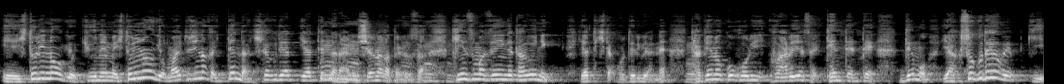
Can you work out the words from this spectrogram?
えー、一人農業9年目、一人農業毎年なんか言ってんだ、企画でややってんだな、知らなかったけどさ、金スマ全員が田植えにやってきた、これテレビ欄ね。タケノコ掘り、春野菜、てんてんてん。でも、約束だよ、ベッキー。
